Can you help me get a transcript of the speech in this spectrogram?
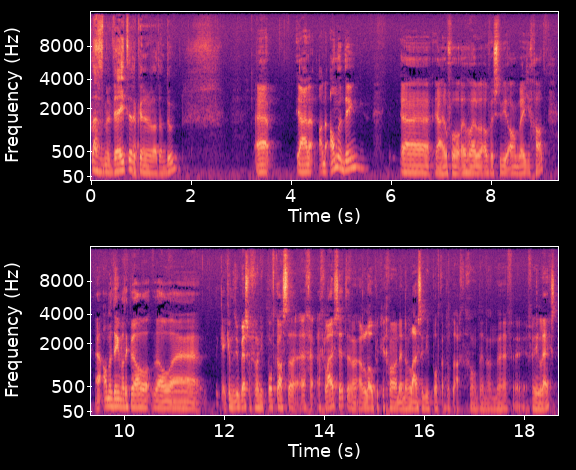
laat het me weten, dan Ja. kunnen we wat aan doen. Eh, ja, een, ander ding. eh, ja, heel veel, heel veel hebben we over de studie al een beetje gehad. Een ander ding wat ik wel. wel eh, ik, ik heb natuurlijk best wel van die podcasten eh, ge- geluisterd. En dan, loop ik er gewoon en dan luister ik die podcast op de achtergrond en dan eh, even, even relaxed.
